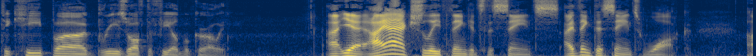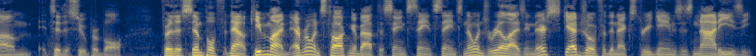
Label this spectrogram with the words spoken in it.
to keep uh, Brees off the field with Gurley. Uh, yeah, I actually think it's the Saints. I think the Saints walk um, to the Super Bowl for the simple. Now, keep in mind, everyone's talking about the Saints, Saints, Saints. No one's realizing their schedule for the next three games is not easy.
